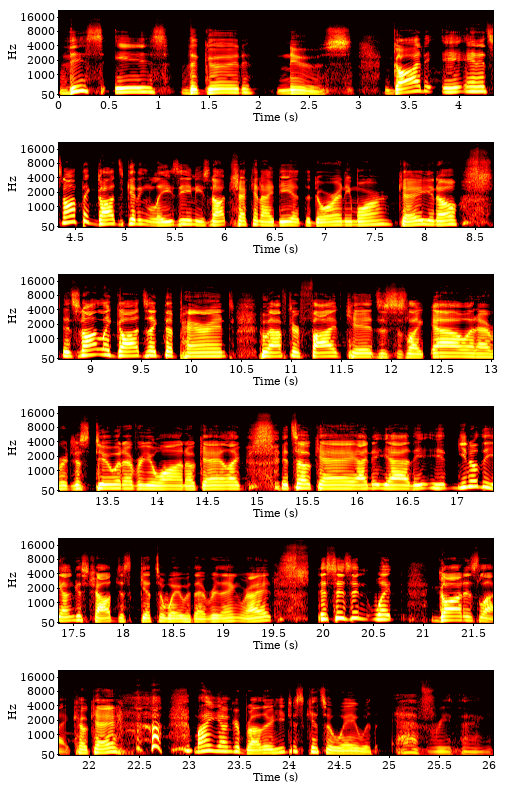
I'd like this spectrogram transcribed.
This is the good news. God, and it's not that God's getting lazy and he's not checking ID at the door anymore, okay? You know, it's not like God's like the parent who, after five kids, is just like, yeah, whatever, just do whatever you want, okay? Like, it's okay. I yeah, the, you know, the youngest child just gets away with everything, right? This isn't what God is like, okay? My younger brother, he just gets away with everything,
